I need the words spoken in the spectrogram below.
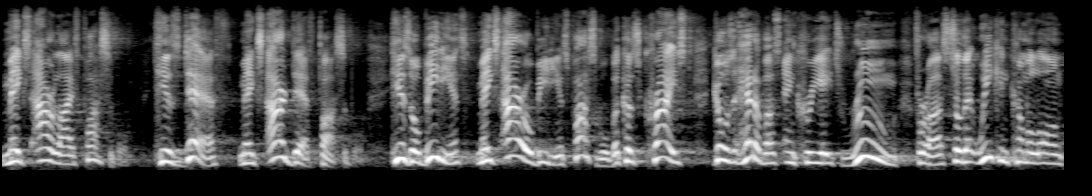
makes our life possible. His death makes our death possible. His obedience makes our obedience possible because Christ goes ahead of us and creates room for us so that we can come along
